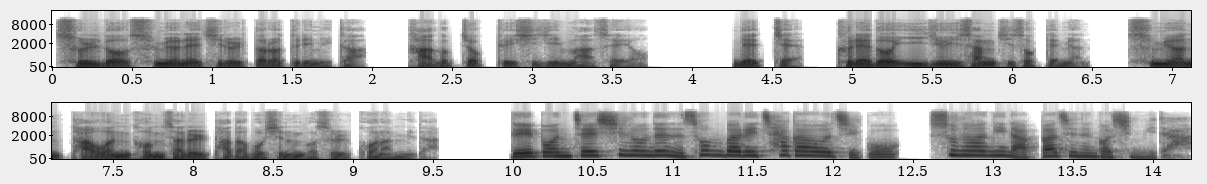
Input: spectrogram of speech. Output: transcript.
술도 수면의 질을 떨어뜨리니까 가급적 드시지 마세요. 넷째, 그래도 2주 이상 지속되면 수면 다원 검사를 받아보시는 것을 권합니다. 네 번째 신호는 손발이 차가워지고 순환이 나빠지는 것입니다.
